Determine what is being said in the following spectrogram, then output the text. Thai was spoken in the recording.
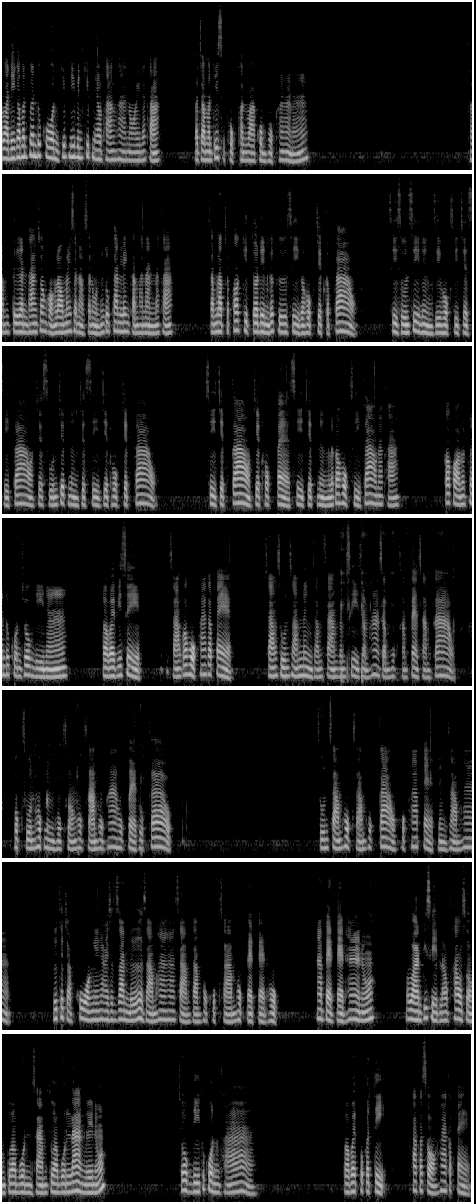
สวัสดีครับเพื่อนๆทุกคน คลิปนี้เป็นคลิปแนวทางฮานอยนะคะ ประจำวันที่ 16 ธันวาคม 65 นะคำเตือนทางช่องของเราไม่สนับสนุนให้ทุกท่านเล่นการพนันนะคะสำหรับเฉพาะกิจตัวเด่นก็คือ 4 กับ 6 7 กับ 9 4041 4647 49 7071 74 76 79 479 768 471 แล้วก็ 649 นะคะ ก็ขอเพื่อนๆทุกคนโชคดีนะ ต่อไปพิเศษสามก็หกห้าก็แปดสามศูนย์สามหนึ่งสามสามสามสี่สามห้าสามหกสามแปดสามเก้าหกศูนย์หกหนึ่งหกสองหกสามหกห้าหกแปดหกเก้าศูนย์สามหกสามหกเก้าหกห้าแปดหนึ่งสามห้าหรือจะจับคู่ง่ายๆสั้นๆเด้อสามห้าห้าสามสามหกหกสามหกแปดแปดหกห้าแปดแปดห้าเนาะเมื่อวานพิเศษเราเข้าสองตัวบนสามตัวบนล่างเลยเนาะ โชคดีทุกคนค่ะ ต่อไปปกติค่าก็สองห้ากับแปด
